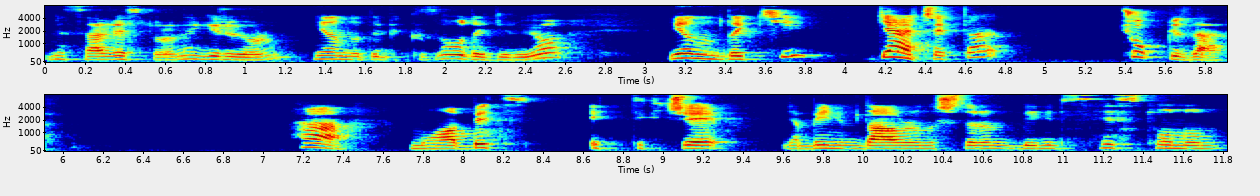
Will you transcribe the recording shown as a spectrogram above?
mesela restorana giriyorum. Yanında da bir kızı o da giriyor. Yanımdaki gerçekten çok güzel. Ha muhabbet ettikçe ya benim davranışlarım, benim ses tonum,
